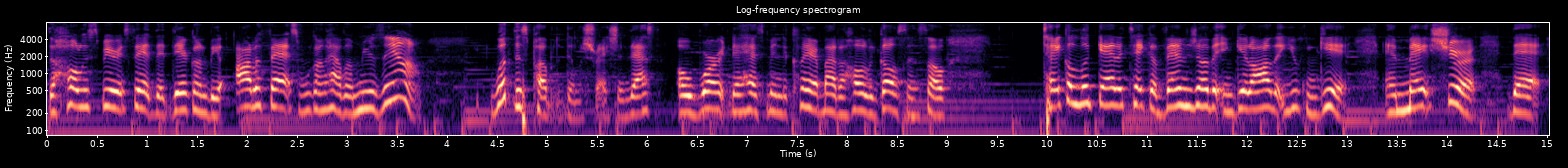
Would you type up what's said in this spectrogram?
The Holy Spirit said that they're going to be artifacts. We're going to have a museum with this public demonstration. That's a word that has been declared by the Holy Ghost. And so take a look at it, take advantage of it, and get all that you can get. And make sure that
